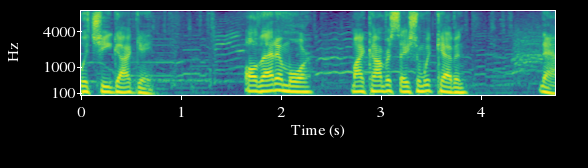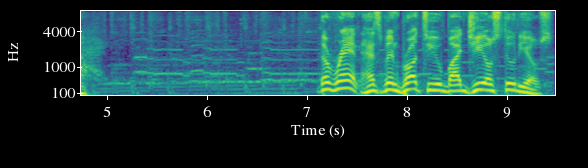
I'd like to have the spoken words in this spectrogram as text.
with She Got Game. All that and more, my conversation with Kevin, now. The Rant has been brought to you by Geo Studios,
